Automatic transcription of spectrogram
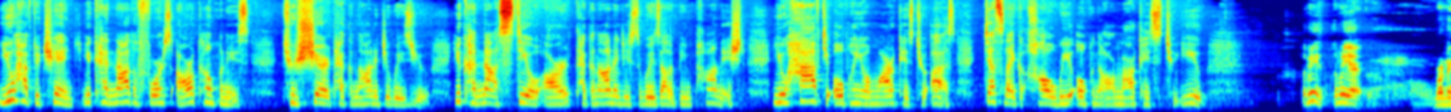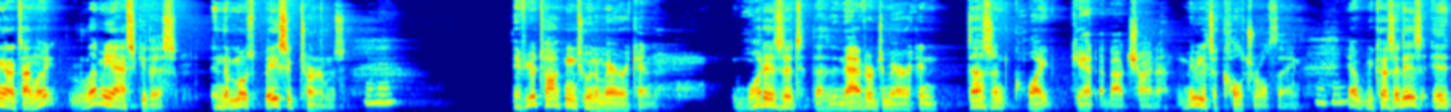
you have to change. You cannot force our companies to share technology with you. You cannot steal our technologies without being punished. You have to open your markets to us, just like how we open our markets to you. Let me, let me, uh, running out of time, let me, let me ask you this in the most basic terms. Mm-hmm. If you're talking to an American, what is it that an average American doesn't quite get about China. Maybe it's a cultural thing. Mm-hmm. Yeah, because it is it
